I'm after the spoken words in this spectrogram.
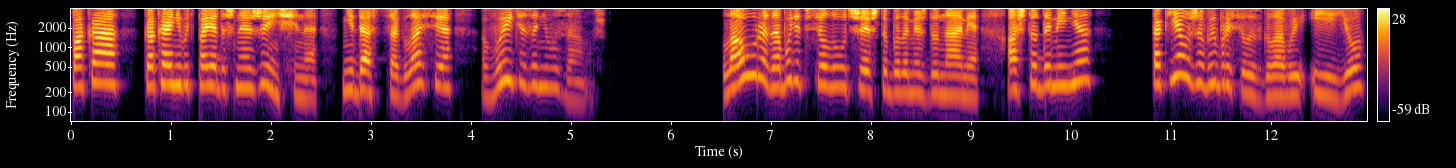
Пока какая-нибудь порядочная женщина не даст согласия выйти за него замуж. Лаура забудет все лучшее, что было между нами, а что до меня, так я уже выбросил из головы и ее,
